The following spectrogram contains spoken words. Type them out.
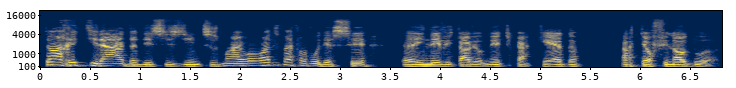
Então, a retirada desses índices maiores vai favorecer inevitavelmente a queda até o final do ano.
